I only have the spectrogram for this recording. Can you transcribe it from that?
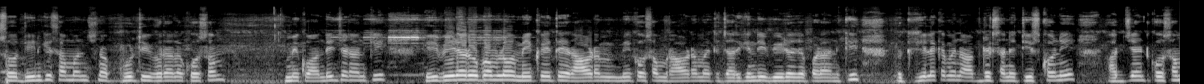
సో దీనికి సంబంధించిన పూర్తి వివరాల కోసం మీకు అందించడానికి ఈ వీడియో రూపంలో మీకైతే రావడం మీకోసం రావడం అయితే జరిగింది. వీడియో చెప్పడానికి కీలకమైన అప్డేట్స్ అనేవి తీసుకొని అర్జెంట్ కోసం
